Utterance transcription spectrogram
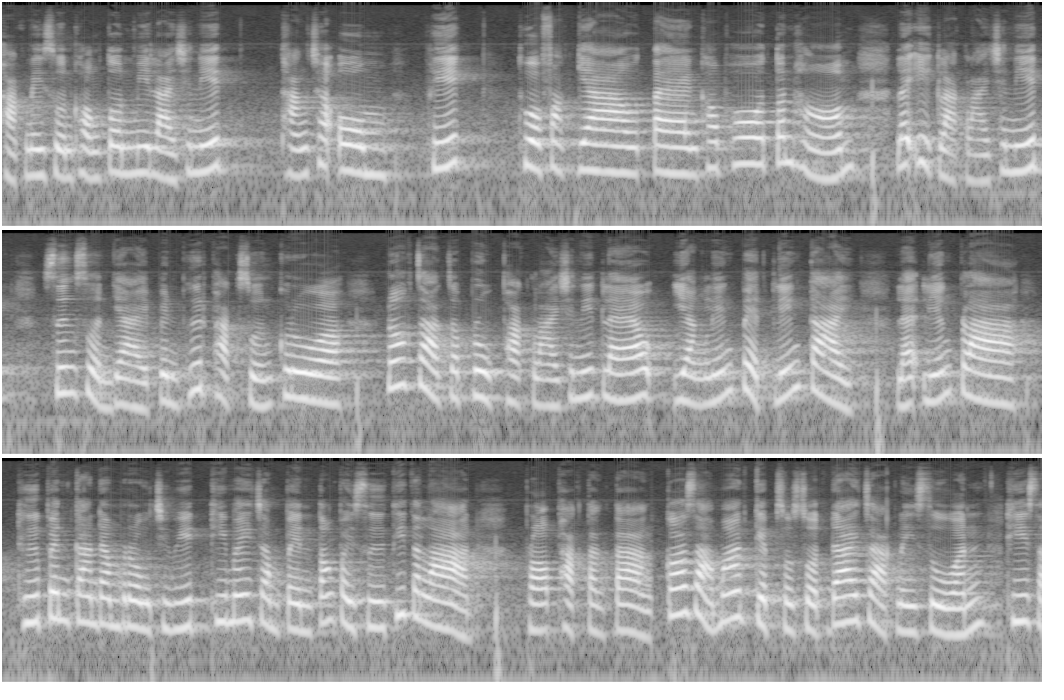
ผักในสวนของตนมีหลายชนิด ทั้งชะอม พริก ถั่วฝักยาว แตง ข้าวโพด ต้นหอม และอีกหลากหลายชนิด ซึ่งส่วนใหญ่เป็นพืชผักสวนครัว นอกจากจะปลูกผักหลายชนิดแล้ว ยังเลี้ยงเป็ด เลี้ยงไก่ และเลี้ยงปลา ถือเป็นการดำรงชีวิตที่ไม่จำเป็นต้องไปซื้อที่ตลาด เพราะผักต่างๆ ก็สามารถเก็บสดๆ ได้จากในสวน ที่ส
